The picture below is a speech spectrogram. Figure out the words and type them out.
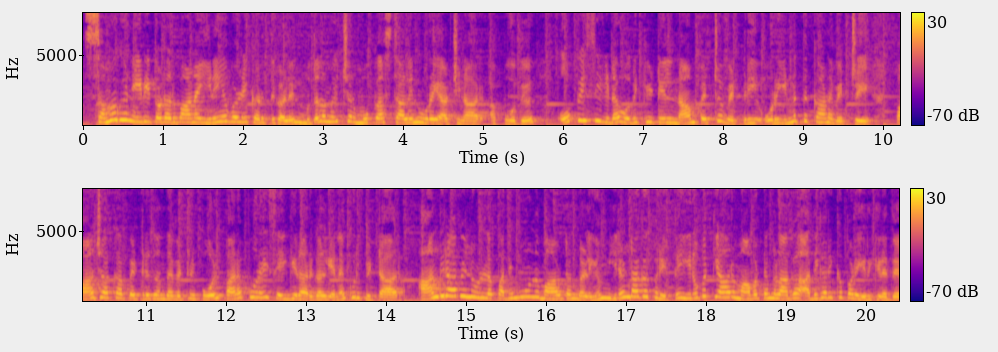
சமூக நீதி தொடர்பான இணைய வழி கருத்துக்களில் முதலமைச்சர் மு ஸ்டாலின் உரையாற்றினார். அப்போது ஓபிசி இடஒதுக்கீட்டில் நாம் பெற்ற வெற்றி ஒரு இனத்துக்கான வெற்றி. பாஜக பெற்று தந்த வெற்றி போல் பரப்புரை செய்கிறார்கள் என குறிப்பிட்டார். ஆந்திராவில் உள்ள பதிமூணு மாவட்டங்களையும் இரண்டாக பிரித்து இருபத்தி ஆறு மாவட்டங்களாக அதிகரிக்கப்பட இருக்கிறது.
